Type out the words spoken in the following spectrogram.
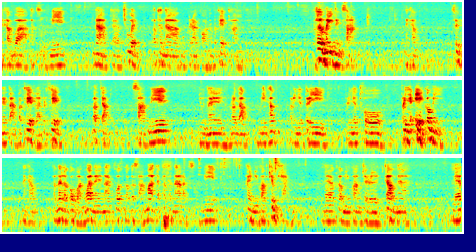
นะครับว่าหลักสูตรนี้น่าจะช่วยพัฒนาบุคลากรในประเทศไทย เพิ่มมาอีกหนึ่งศาสตร์นะครับ ซึ่งในต่างประเทศหลายประเทศ ก็จัดศาสตร์นี้อยู่ในระดับมีทั้งปริญญาตรี ปริญญาโท ปริญญาเอกก็มี นะครับ เพราะนั้นเราก็หวังว่าในอนาคตเราก็สามารถจะพัฒนาหลักสูตรนี้ ให้มีความเข้มแข็ง แล้วก็มีความเจริญก้าวหน้า แล้ว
